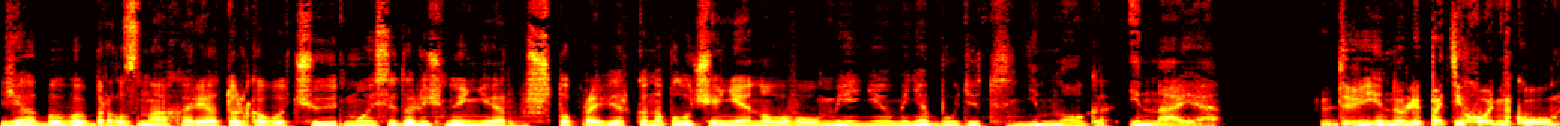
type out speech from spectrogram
Я бы выбрал знахаря, только вот чует мой седалищный нерв, что проверка на получение нового умения у меня будет немного иная. «Двинули потихоньку»,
